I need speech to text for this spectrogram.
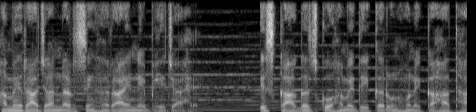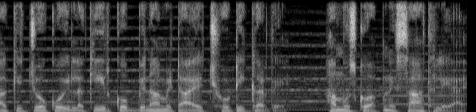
हमें राजा नरसिंह राय ने भेजा है। इस कागज़ को हमें देकर उन्होंने कहा था कि जो कोई लकीर को बिना मिटाए छोटी कर दे, हम उसको अपने साथ ले आए।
